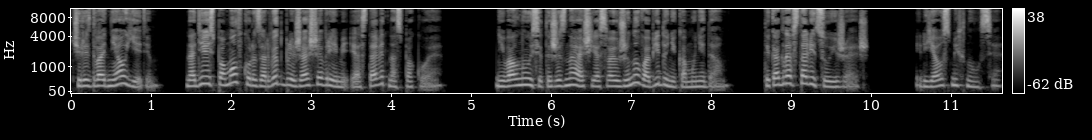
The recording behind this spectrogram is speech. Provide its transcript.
Через два дня уедем. Надеюсь, помолвку разорвет в ближайшее время и оставит нас в покое. Не волнуйся, ты же знаешь, я свою жену в обиду никому не дам. Ты когда в столицу уезжаешь? Илья усмехнулся.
